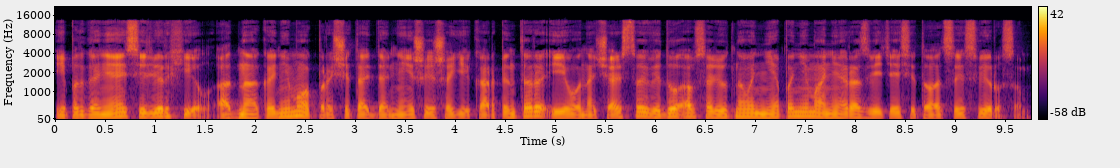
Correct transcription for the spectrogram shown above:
и подгоняет Сильверхилл, однако не мог просчитать дальнейшие шаги Карпентера и его начальства ввиду абсолютного непонимания развития ситуации с вирусом.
